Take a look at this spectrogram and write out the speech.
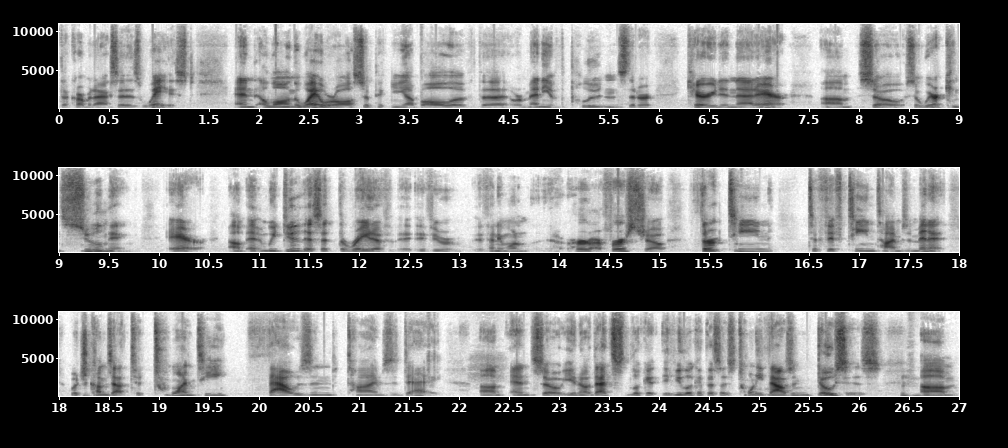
the carbon dioxide as waste. And along the way, we're also picking up all of the or many of the pollutants that are carried in that air. Um, so so we're consuming air, um, and we do this at the rate of if you if anyone heard our first show, 13 to 15 times a minute, which mm-hmm. comes out to 20,000 times a day. Um, and so you know that's look at if you look at this as 20,000 doses. Mm-hmm. Um,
